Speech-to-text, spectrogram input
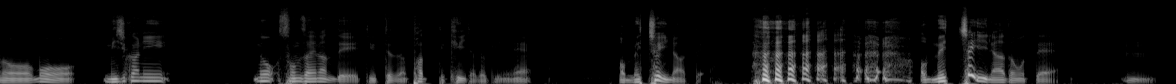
の、もう身近にの存在なんでって言ってたのパッて聞いた時にね、あ、めっちゃいいなって。あめっちゃいいなと思って。うん。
